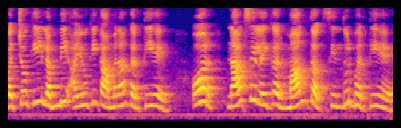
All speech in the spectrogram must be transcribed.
बच्चों की लंबी आयु की कामना करती है और नाक से लेकर मांग तक सिंदूर भरती है।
